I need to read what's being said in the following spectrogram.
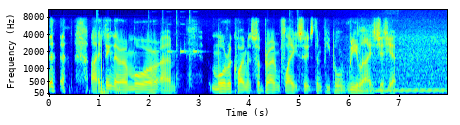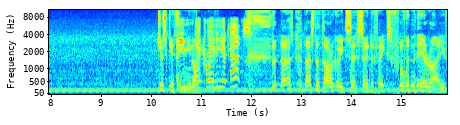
I think there are more um, more requirements for brown flight suits than people realise just yet. Just Are getting, you, you know, microwaving your cats? that's, that's the Thargoid sound effects for when they arrive.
